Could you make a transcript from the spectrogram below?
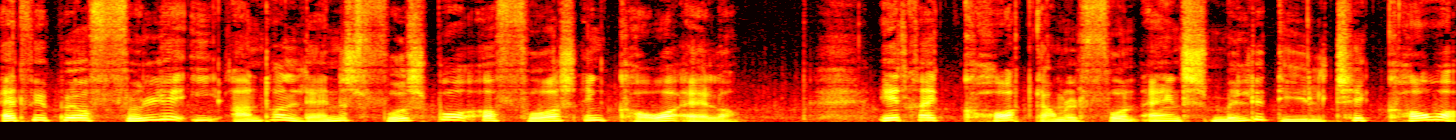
at vi bør følge i andre landes fodspor og få os en koveralder. Et rekordgammelt fund af en smeltedigel til kover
